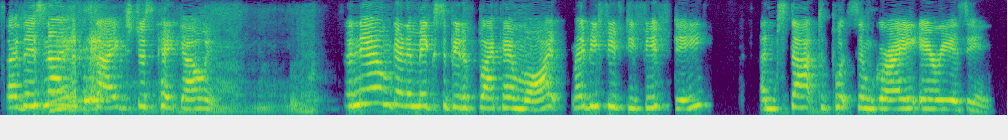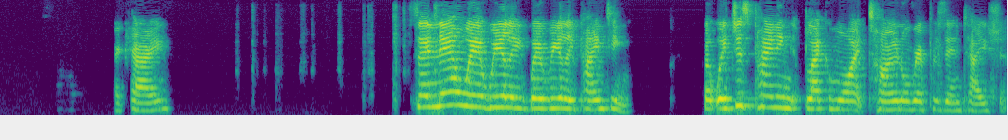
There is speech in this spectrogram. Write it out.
So there's no mistakes, just keep going. So now I'm going to mix a bit of black and white, maybe 50-50, and start to put some grey areas in. Okay. So now we're really, we're really painting, but we're just painting black and white tonal representation.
